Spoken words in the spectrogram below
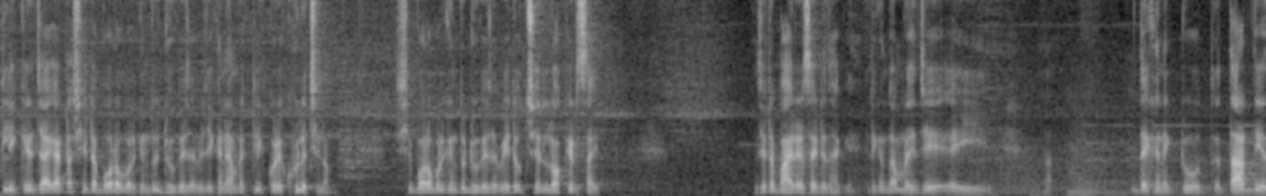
ক্লিকের জায়গাটা, সেটা বরাবর কিন্তু ঢুকে যাবে। যেখানে আমরা ক্লিক করে খুলেছিলাম, সে বরাবর কিন্তু ঢুকে যাবে। এটা হচ্ছে লকের সাইড যেটা বাইরের সাইডে থাকে। এটা কিন্তু আমরা এই যে এই, দেখেন একটু, তার দিয়ে,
